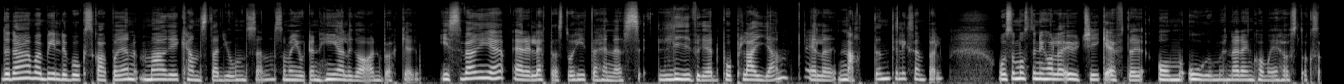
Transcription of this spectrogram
Det der var bilderbokskaparen Mari Kanstad Jonsen som har gjort en hel rad böcker. I Sverige er det lättast å finne hennes 'Livredd på playan, eller Natten til eksempel. Og så måste ni holde utkik efter Om orm når den kommer i høst också.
